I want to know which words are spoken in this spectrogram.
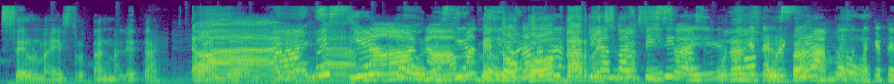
ser un maestro tan maleta cuando Ay, no es cierto, no, no, me tocó darles una disculpa. Para que te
